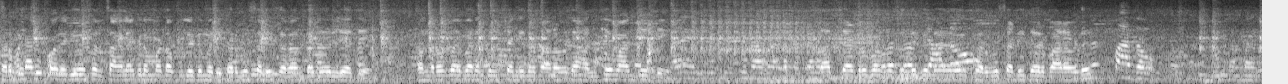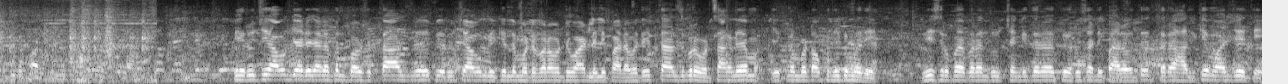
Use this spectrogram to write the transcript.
खरबूजची क्वालिटीनुसार चांगल्या एक नंबर क्वालिटीमध्ये खरबूजसाठी सरांचा दर जे येते. पंधरा रुपयापर्यंत उच्चांनी दर पाहायला होते हलके माल जे येते सात ते आठ रुपयापासून देखील खरबूजसाठी दर पाहायला होते पेरूची आवक या ठिकाणी आपण पाहू शकता आज पेरूची आवक देखील मोठ्या प्रमाणात वाढलेली पाहायला होते त्याचबरोबर चांगल्या एक नंबर टॉप क्वालिटीमध्ये वीस रुपयापर्यंत उच्चांकी दर पेरूसाठी पाहायला होते तर हलके माल जे येते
